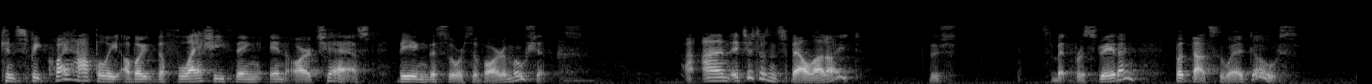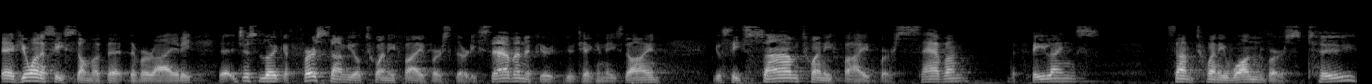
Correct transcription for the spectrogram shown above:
can speak quite happily about the fleshy thing in our chest being the source of our emotions. And it just doesn't spell that out. There's, it's a bit frustrating but that's the way it goes. If you want to see some of the, the variety, uh, just look at 1 Samuel 25 verse 37, if you're, you're taking these down. You'll see Psalm 25 verse 7, the feelings. Psalm 21 verse 2,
